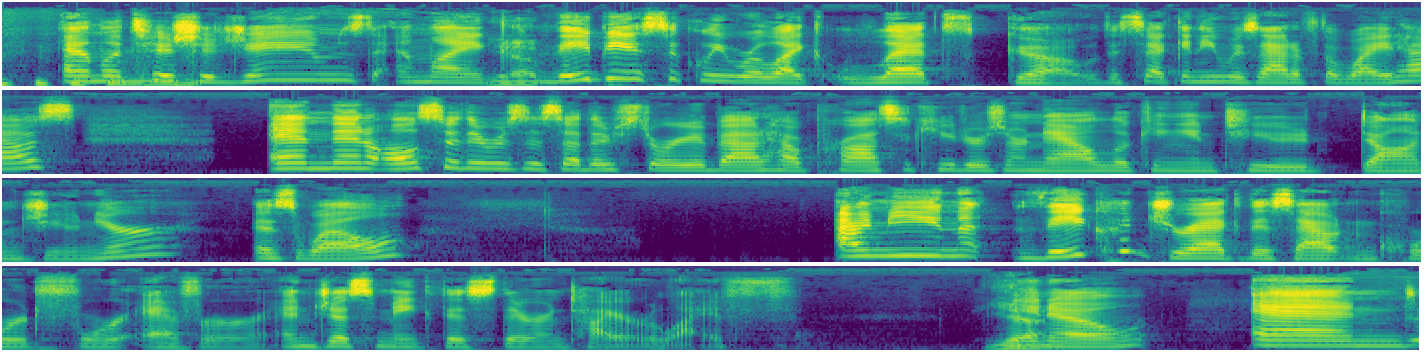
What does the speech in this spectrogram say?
and mhm. Letitia James, and like Yep. they basically were like, let's go the second he was out of the White House. And then also there was this other story about how prosecutors are now looking into Don Jr. as well. I mean, they could drag this out in court forever and just make this their entire life Yeah. you know and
